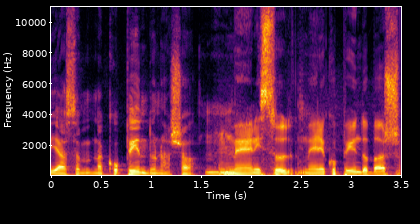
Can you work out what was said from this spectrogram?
ja sam na Kupindu našao. Meni su, meni je Kupindo baš,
